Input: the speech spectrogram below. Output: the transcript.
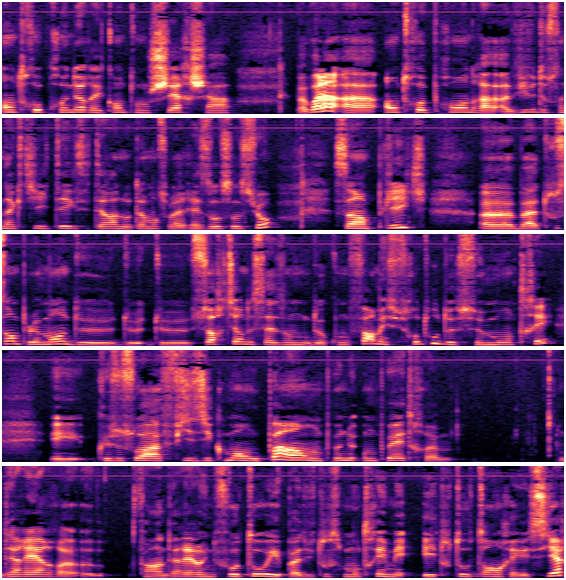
entrepreneur et quand on cherche à, bah voilà, à entreprendre, à, vivre de son activité, etc., notamment sur les réseaux sociaux, ça implique euh, bah, tout simplement de, sortir de sa zone de confort, mais surtout de se montrer, et que ce soit physiquement ou pas, hein, on, peut, on peut être euh, derrière... Euh, enfin derrière une photo et pas du tout se montrer mais et tout autant réussir.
